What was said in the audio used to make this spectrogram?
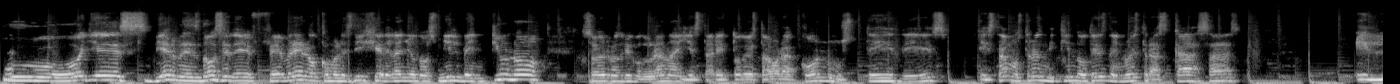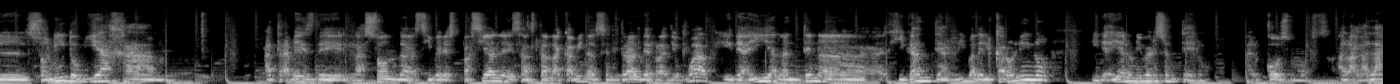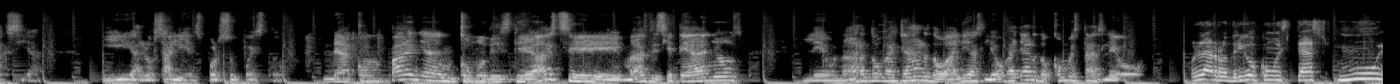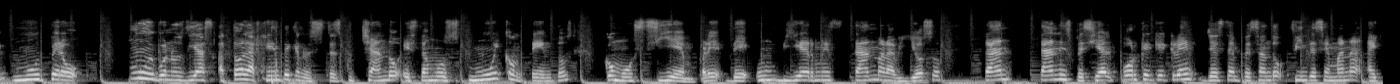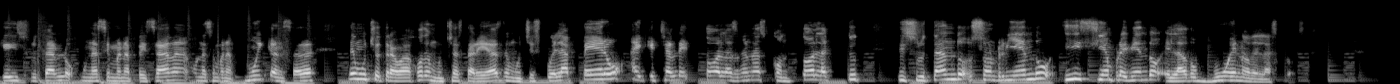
hoy es viernes 12 de febrero, como les dije, del año 2021. Soy Rodrigo Durana y estaré toda esta hora con ustedes. Estamos transmitiendo desde nuestras casas. El sonido viaja a través de las ondas ciberespaciales hasta la cabina central de Radio WAP y de ahí a la antena gigante arriba del Carolino y de ahí al universo entero, al cosmos, a la galaxia y a los aliens, por supuesto. Me acompañan como desde hace más de siete años Leonardo Gallardo, alias Leo Gallardo. ¿Cómo estás, Leo? Hola, Rodrigo, ¿cómo estás? Muy, muy, pero muy buenos días a toda la gente que nos está escuchando. Estamos muy contentos, como siempre, de un viernes tan maravilloso, tan, tan especial, porque, ¿qué creen? Ya está empezando fin de semana, hay que disfrutarlo. Una semana pesada, una semana muy cansada, de mucho trabajo, de muchas tareas, de mucha escuela, pero hay que echarle todas las ganas, con toda la actitud, disfrutando, sonriendo y siempre viendo el lado bueno de las cosas.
